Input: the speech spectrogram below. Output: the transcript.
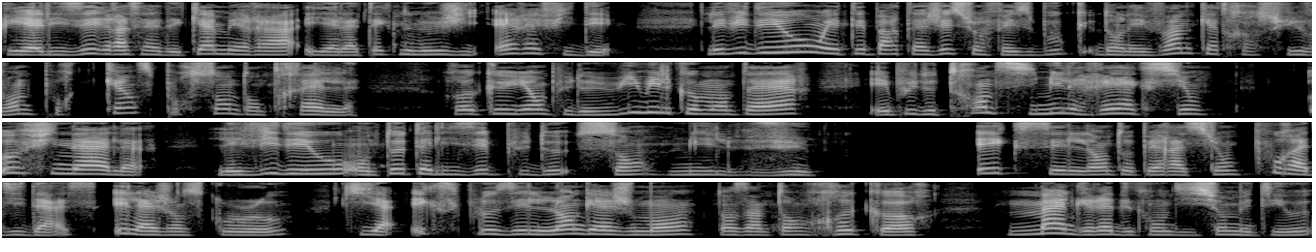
Réalisées grâce à des caméras et à la technologie RFID, les vidéos ont été partagées sur Facebook dans les 24 heures suivantes pour 15% d'entre elles, recueillant plus de 8000 commentaires et plus de 36 000 réactions. Au final, les vidéos ont totalisé plus de 100 000 vues. Excellente opération pour Adidas et l'agence Grow, qui a explosé l'engagement dans un temps record malgré des conditions météo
